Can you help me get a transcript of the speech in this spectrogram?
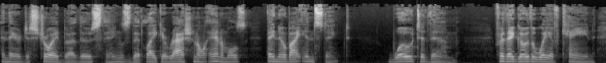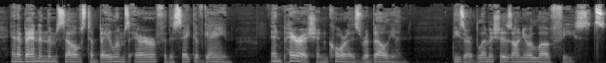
and they are destroyed by those things that, like irrational animals, they know by instinct. Woe to them! For they go the way of Cain, and abandon themselves to Balaam's error for the sake of gain, and perish in Korah's rebellion. These are blemishes on your love feasts,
